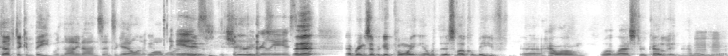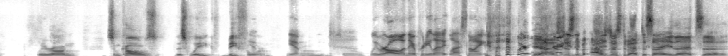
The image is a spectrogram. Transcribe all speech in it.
tough to compete with 99 cents a gallon at It- Walmart. It is. It sure is. it really is. And that that brings up a good point. You know, with this local beef, uh, how long will it last through COVID? I know Mhm. uh, we were on some calls this week, beef Yep. Yep, Um, so we were all on there pretty late last night. Were Yeah, I was dragging just this about, I was just about to say that's uh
